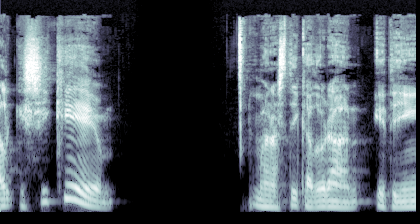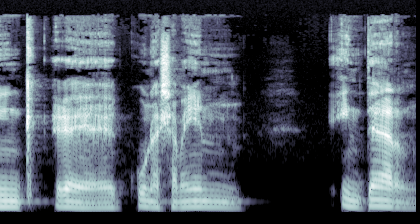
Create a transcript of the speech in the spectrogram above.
El que sí que me n'estic adorant i tinc eh, coneixement intern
